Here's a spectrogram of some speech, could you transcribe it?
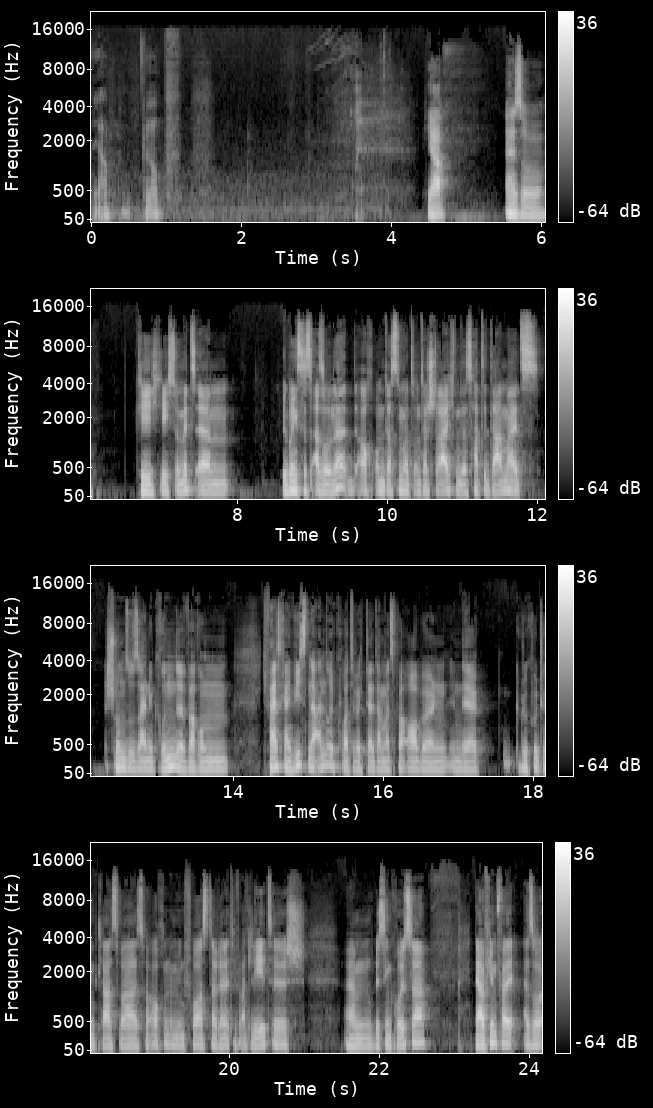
ja, genau. Ja, also gehe ich, geh ich so mit. Ähm, übrigens, das, also, ne, auch um das nochmal zu unterstreichen, das hatte damals schon so seine Gründe, warum, ich weiß gar nicht, wie ist denn der andere Quarterback, der damals bei Auburn in der Recruiting Class war? Es war auch ein Forster, relativ athletisch, ähm, ein bisschen größer. Ja, auf jeden Fall, also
